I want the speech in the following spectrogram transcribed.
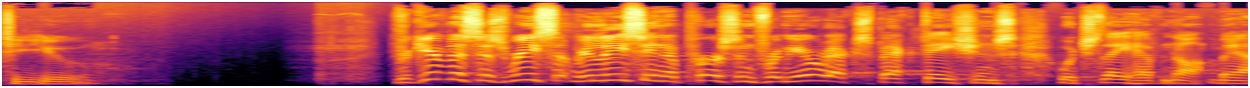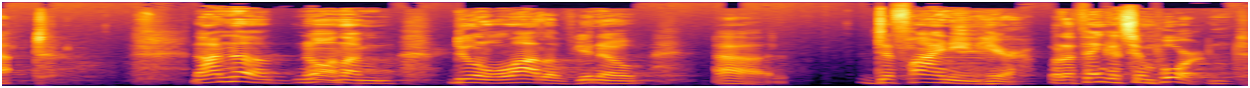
to you. Forgiveness is re- releasing a person from your expectations which they have not met. Now, I'm knowing I'm doing a lot of, you know, uh, defining here, but I think it's important.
